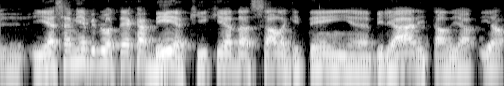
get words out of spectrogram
e essa é a minha biblioteca B aqui, que é da sala que tem é, bilhar e tal. E a, e a,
